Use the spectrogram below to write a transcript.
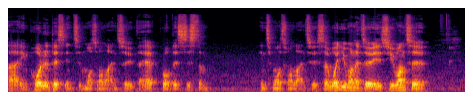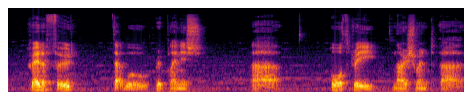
uh, imported this into Mortal Online 2. They have brought this system into Mortal Online 2. So, what you want to do is you want to create a food that will replenish uh, all three nourishment, uh,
